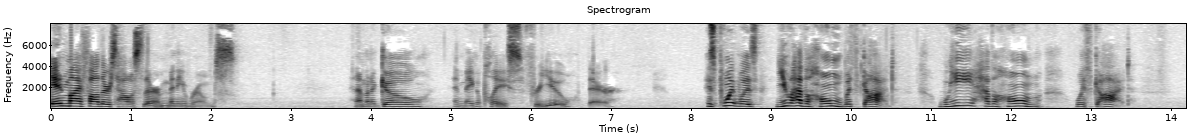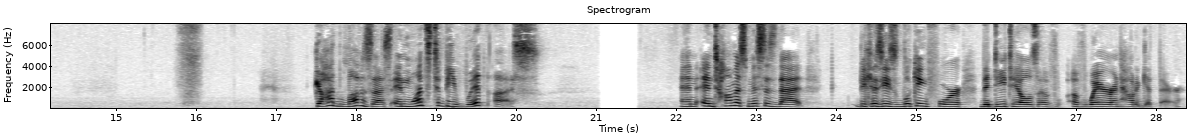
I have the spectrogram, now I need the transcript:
In my Father's house, there are many rooms. And I'm going to go and make a place for you there. His point was you have a home with God. We have a home with God. God loves us and wants to be with us. And, and Thomas misses that because he's looking for the details of, of where and how to get there.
